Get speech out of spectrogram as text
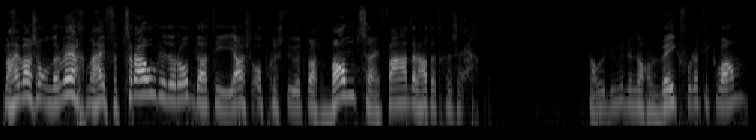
Maar hij was onderweg, maar hij vertrouwde erop dat die jas opgestuurd was, want zijn vader had het gezegd. Nou, het duurde nog een week voordat hij kwam.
